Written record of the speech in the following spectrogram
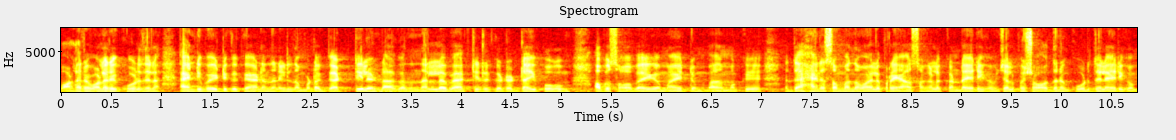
വളരെ വളരെ കൂടുതലാണ്. ആന്റിബയോട്ടിക് ഒക്കെ ആണെന്നുണ്ടെങ്കിൽ നമ്മുടെ ഗട്ടിലുണ്ടാകുന്ന നല്ല ബാക്ടീരിയ ഒക്കെ ഡെഡായി പോകും. അപ്പോൾ സ്വാഭാവികമായിട്ടും നമുക്ക് ദഹന സംബന്ധമായ പ്രയാസങ്ങളൊക്കെ ഉണ്ടായിരിക്കും. ചിലപ്പോൾ ശോധന കൂടുതലായിരിക്കും.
